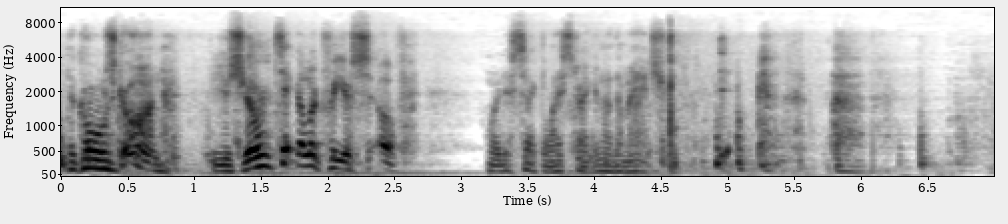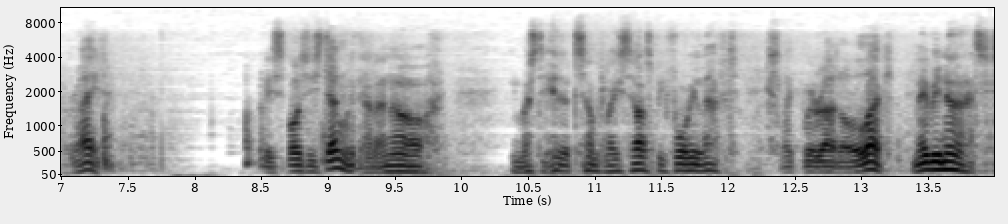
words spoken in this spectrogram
the gold's gone. You sure? Take a look for yourself. Wait a second, I strike another match. All right. What do you suppose he's done with that? I don't know. He must have hid it someplace else before he left. Looks like we're out of luck. Maybe not.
